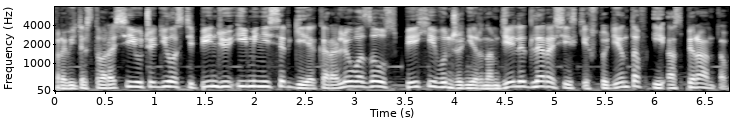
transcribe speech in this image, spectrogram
Правительство России учредило стипендию имени Сергея Королева за успехи в инженерном деле для российских студентов и аспирантов.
